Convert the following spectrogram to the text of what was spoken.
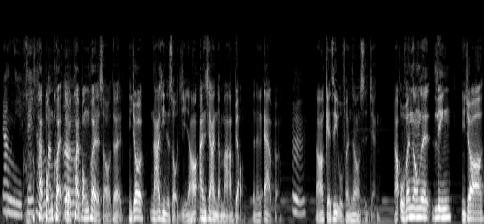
让你非常快崩溃，对，快崩溃的时候，对，你就拿起你的手机，然后按下你的码表的那个 App，嗯，然后给自己五分钟的时间，然后五分钟的拎，你就要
